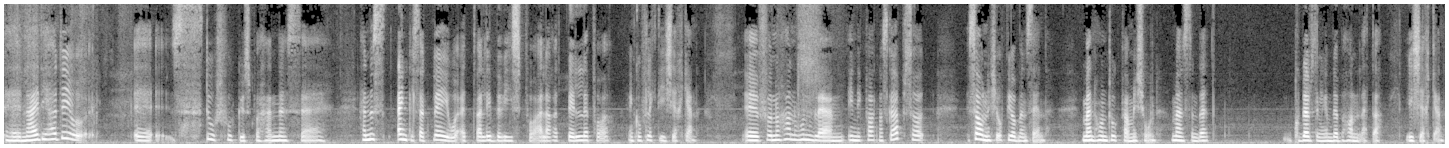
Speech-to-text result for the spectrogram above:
Eh, nei, de hadde jo eh, stort fokus på hennes eh, hennes enkeltsak ble jo et veldig bevis på, eller et bilde på, en konflikt i kirken. Eh, for når han, hun ble inngikk partnerskap, så sa hun ikke opp jobben sin, men hun tok permisjon mens den problemstillingen ble behandlet da, i kirken.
